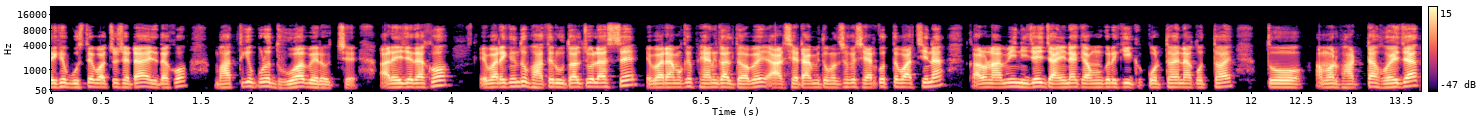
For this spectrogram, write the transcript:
দেখে বুঝতে পারছ সেটা। এই যে দেখো, ভাত থেকে পুরো ধোয়া বের হচ্ছে। আর এই যে দেখো এবারে কিন্তু ভাতের উতাল চলে আসছে, এবারে আমাকে ফ্যান গালতে হবে, আর সেটা আমি তোমাদের সঙ্গে শেয়ার করতে পারছি না, কারণ আমি নিজেই জানি না কেমন করে কি করতে হয়, না করতে হয়। তো আমার ভাতটা হয়ে যাক,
